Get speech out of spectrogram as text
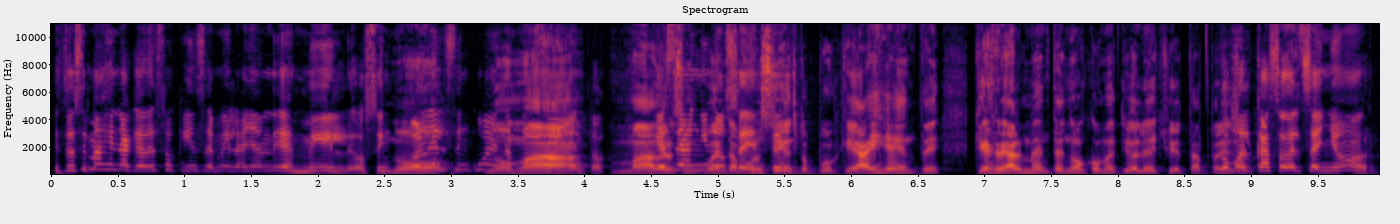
¿Usted se imagina que de esos 15 mil hayan 10 mil o 5, no, el 50%? No, más, más del 50% porque hay gente que realmente no cometió el hecho y está preso. Como el caso del señor.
